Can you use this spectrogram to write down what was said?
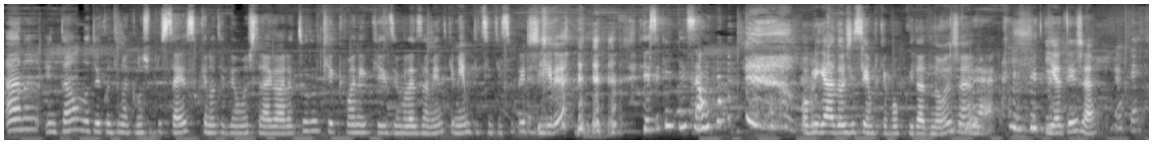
Ana, então, não tenho que continuar com o nosso processo, porque eu não tive a mostrar agora tudo o que é que que é esse embelezamento, que a minha me senti super gira. Essa que é a intenção. Obrigada hoje e sempre que é bom cuidar de nós, já. E até já. Ok. Obrigada.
